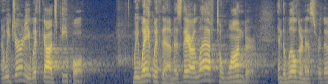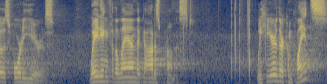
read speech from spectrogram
And we journey with God's people. We wait with them as they are left to wander in the wilderness for those 40 years, waiting for the land that God has promised. We hear their complaints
